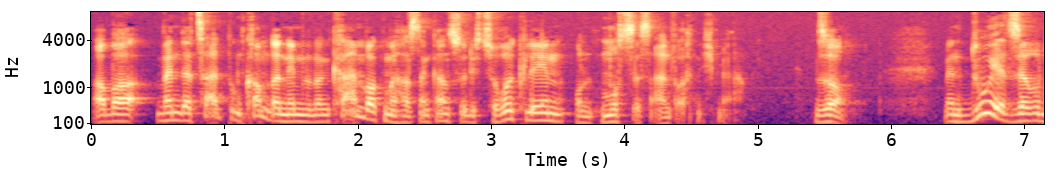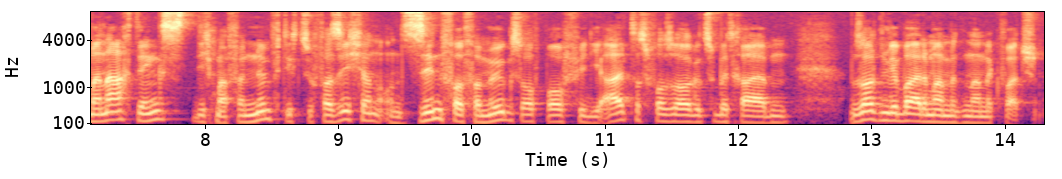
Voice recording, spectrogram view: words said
Aber wenn der Zeitpunkt kommt, an dem du dann keinen Bock mehr hast, dann kannst du dich zurücklehnen und musst es einfach nicht mehr. So, wenn du jetzt darüber nachdenkst, dich mal vernünftig zu versichern und sinnvoll Vermögensaufbau für die Altersvorsorge zu betreiben, sollten wir beide mal miteinander quatschen.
